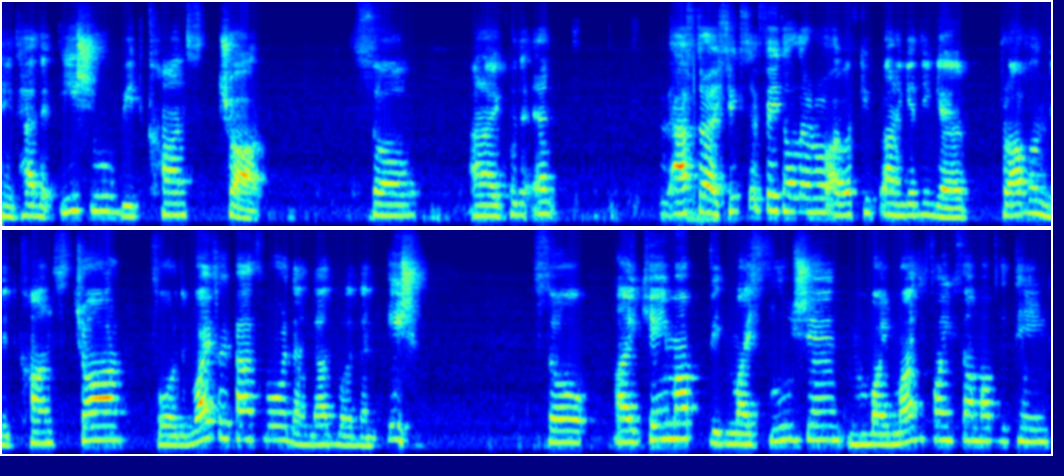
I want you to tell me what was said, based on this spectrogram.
it had the issue with const char. So and I couldn't and after I fixed the fatal error, I was keep on getting a problem with const char for the Wi-Fi password and that was an issue. So I came up with my solution by modifying some of the things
